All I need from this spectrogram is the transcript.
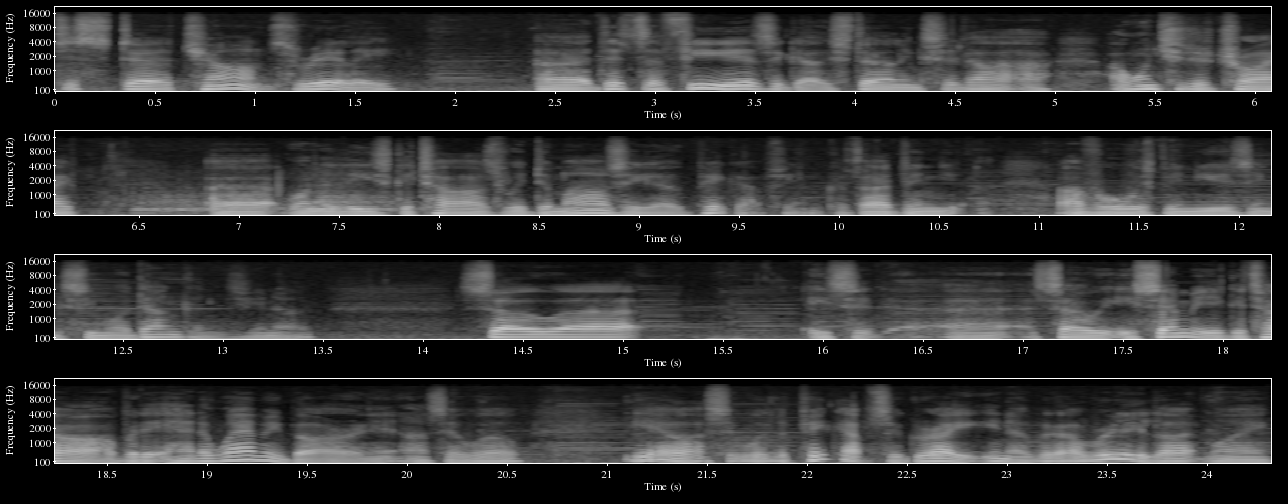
just uh, chance, really. Uh, a few years ago, Sterling said, "Ah, I, I want you to try uh, one of these guitars with DiMarzio pickups in, because I've been, I've always been using Seymour Duncans, you know." So uh, he said, uh, so he sent me a guitar, but it had a whammy bar in it. I said, "Well, yeah." I said, "Well, the pickups are great, you know, but I really like my."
